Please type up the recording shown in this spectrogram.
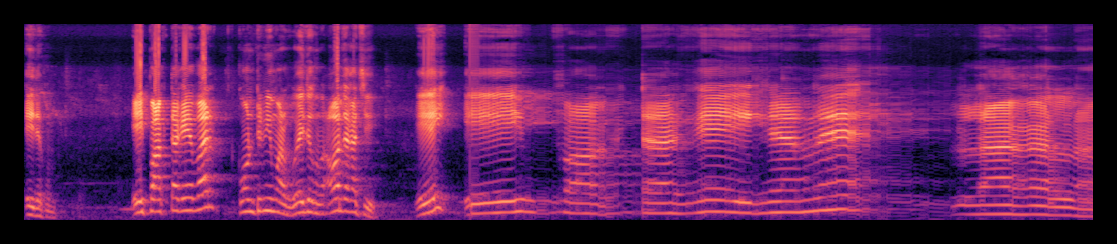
এই দেখুন। এই পাকটাকে এবার কন্টিনিউ মারবো। এই দেখুন, আবার দেখাচ্ছি। এই এই পাকটাকে লাগালাম।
